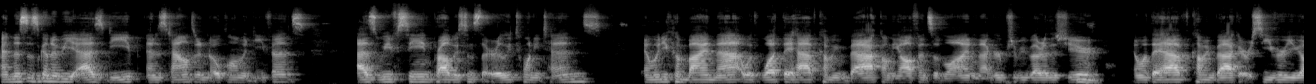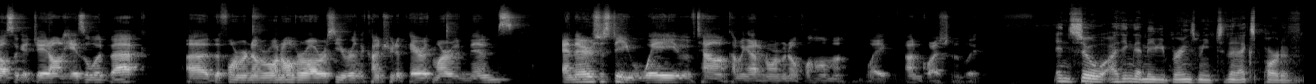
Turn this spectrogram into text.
And this is going to be as deep and as talented in Oklahoma defense as we've seen probably since the early 2010s. And when you combine that with what they have coming back on the offensive line, and that group should be better this year, mm-hmm. and what they have coming back at receiver, you also get Jadon Haselwood back, uh, the former number one overall receiver in the country, to pair with Marvin Mims. And there's just a wave of talent coming out of Norman, Oklahoma, like unquestionably. And so I think that maybe brings me to the next part of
